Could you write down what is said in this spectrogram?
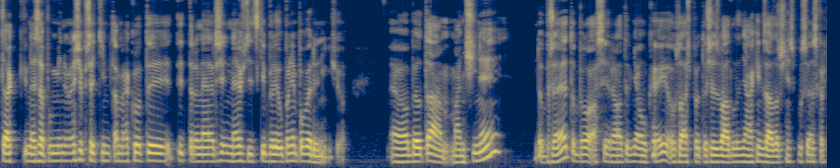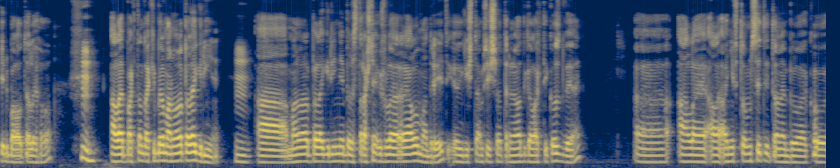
tak nezapomínáme, že předtím tam jako ty, ty trenéři ne vždycky byli úplně povedení. Že? Byl tam Mancini, dobře, to bylo asi relativně OK, obzvlášť protože zvládl nějakým zázračným způsobem zkrotit Balotelliho, hm. ale pak tam taky byl Manuel Pellegrini. Hm. A Manuel Pellegrini byl strašně už v Realu Madrid, když tam přišel trénovat Galacticos 2, Uh, ale, ale ani v tom City to nebylo jako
